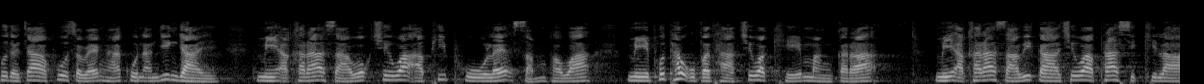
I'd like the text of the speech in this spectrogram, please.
พุทธเจ้าผู้สแสวงหาคุณอันยิ่งใหญ่ มีอัครสาวกชื่อว่าอภิภูและสัมภวะ มีพุทธอุปถากชื่อว่าเขมังกระ มีอัครสาวิกาชื่อว่าพระสิกขิลา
